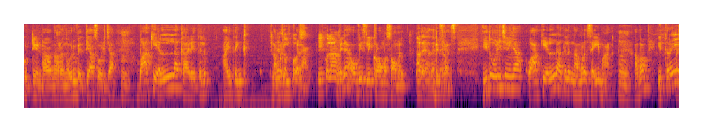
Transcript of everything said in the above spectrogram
കുട്ടി ഉണ്ടാവുക എന്ന് പറയുന്ന ഒരു വ്യത്യാസം ഒഴിച്ചാൽ ബാക്കി എല്ലാ കാര്യത്തിലും ഐ തിങ്ക് നമ്മൾ ഈക്വൽ ആണ്. പിന്നെ ഒബ്വിയസ്ലി ക്രോമസോമൽ അതെ, അതെ. ഡിഫറൻസ് ഇത് ഒഴിച്ചു കഴിഞ്ഞാൽ ബാക്കി എല്ലാത്തിലും നമ്മൾ സെയിം ആണ്. അപ്പം ഇത്രയും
